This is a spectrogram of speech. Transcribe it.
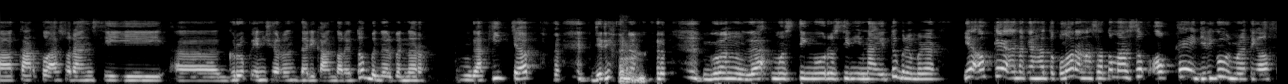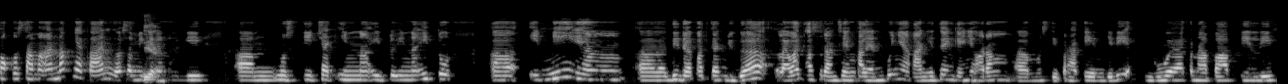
uh, kartu asuransi uh, group insurance dari kantor itu benar-benar nggak kicep jadi hmm. benar-benar gue nggak mesti ngurusin Ina itu benar-benar ya oke okay, anak yang satu keluar anak satu masuk oke okay. jadi gue benar tinggal fokus sama anaknya kan nggak usah mikirin yeah. lagi um, mesti cek Ina itu Ina itu uh, ini yang uh, didapatkan juga lewat asuransi yang kalian punya kan itu yang kayaknya orang uh, mesti perhatiin jadi gue kenapa pilih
